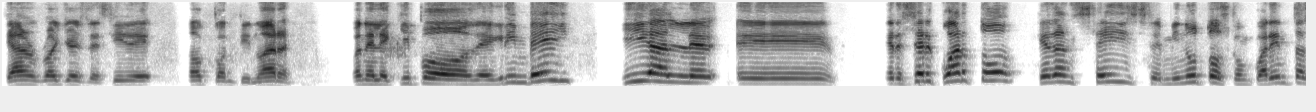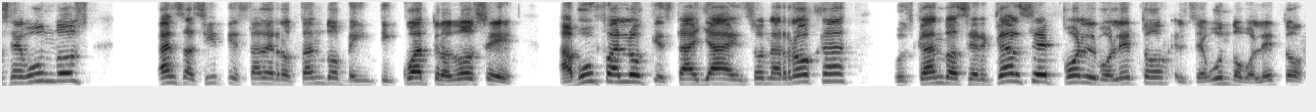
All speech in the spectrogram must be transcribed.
si Aaron Rodgers decide no continuar con el equipo de Green Bay. Y al eh, tercer cuarto quedan seis minutos con 40 segundos. Kansas City está derrotando 24-12 a Buffalo, que está ya en zona roja, buscando acercarse por el boleto, el segundo boleto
